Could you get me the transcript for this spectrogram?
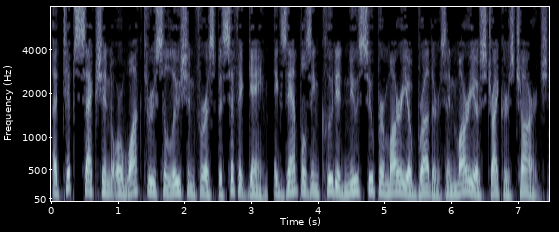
A tips section or walkthrough solution for a specific game, examples included New Super Mario Bros. and Mario Strikers Charged.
